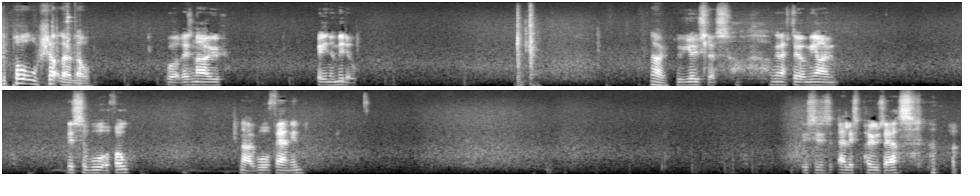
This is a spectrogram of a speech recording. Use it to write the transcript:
the portal shut though, lol. Well, there's no bit in the middle. No. You're useless. I'm gonna have to do it on my own. This is a waterfall. No, water fountain. This is Alice Poe's house.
